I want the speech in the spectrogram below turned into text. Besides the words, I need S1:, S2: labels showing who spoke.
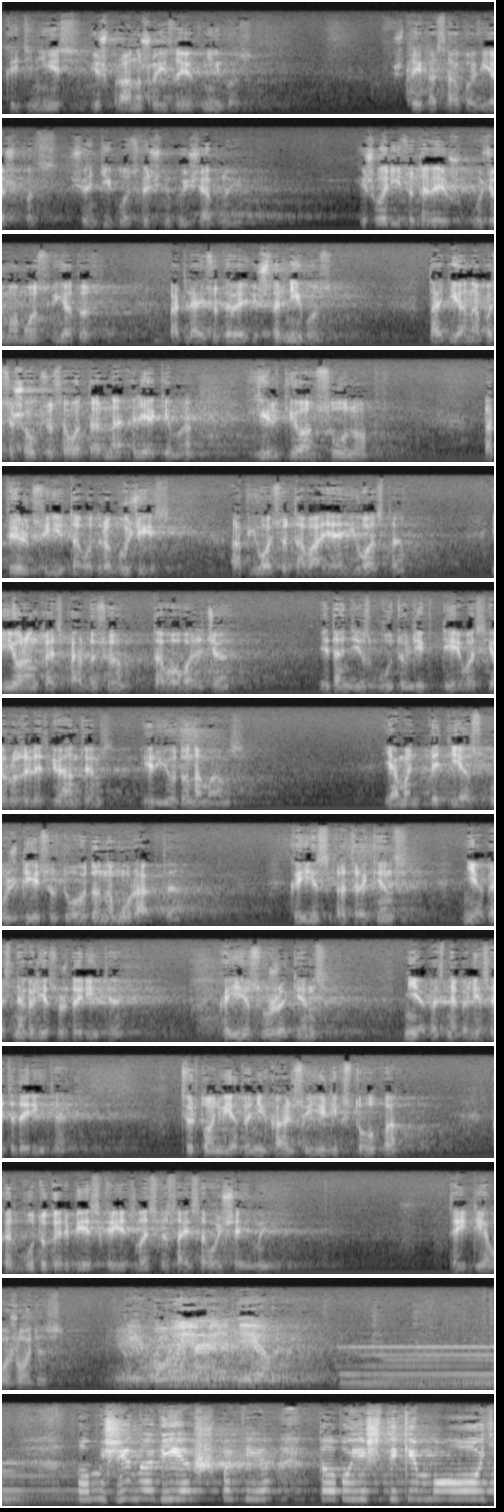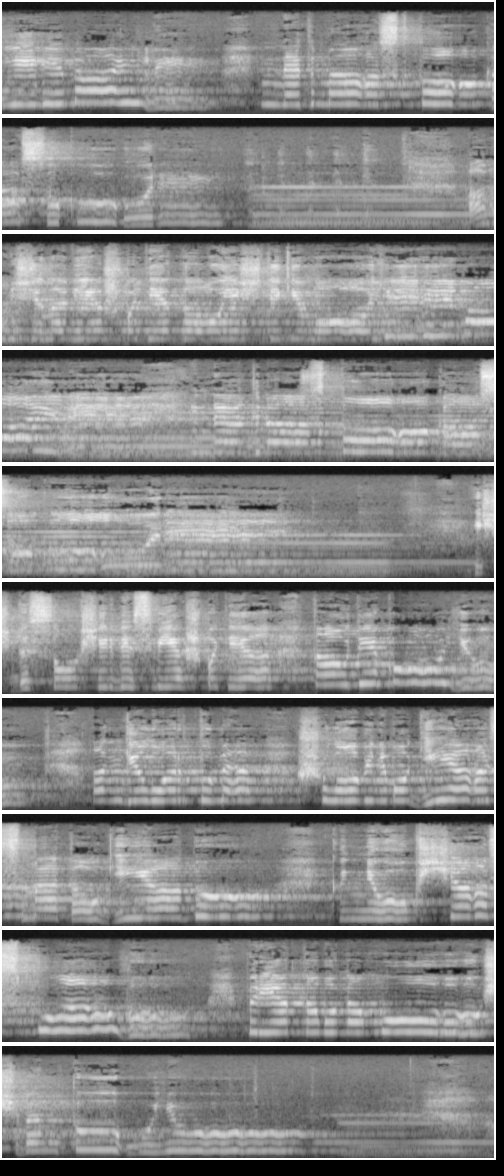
S1: Skaitinys iš pranašo Izaijo knygos. Štai ką sako viešpats šventyklos viršininkui Šebnui. Išvarysiu tave iš užimamos vietos, atleisiu tave iš tarnybos. Ta diena pasišauksiu savo tarną Eliekimą, Hilkio sūnų. Apvilksiu jį tavo drabužiais, apjuosiu tavąją juostą. Į jo rankas perdusiu tavo valdžią įdant jis būtų lyg tėvas Jeruzalės gyventojams ir judo namams. Jam ant pėties uždėsiu Dovido namų raktą. Kai jis atrakins, niekas negalės uždaryti. Kai jis užakins, niekas negalės atidaryti. Tvirton vieton įkalsiu jį lyg stulpą, kad būtų garbės krėslas visai savo šeimai. Tai Dievo žodis.
S2: Dėkojame
S3: Amžina viešpatie, tavo ištikimoji meilė, net mesk to, ką sukūrė. Amžina viešpatie, tavo ištikimoji meilė, Iš viso širdies viešpatie tau dėkoju, angelų artume šlovinimo giesmę tau gėdu, kniupščias puolu prie tavo namų šventųjų.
